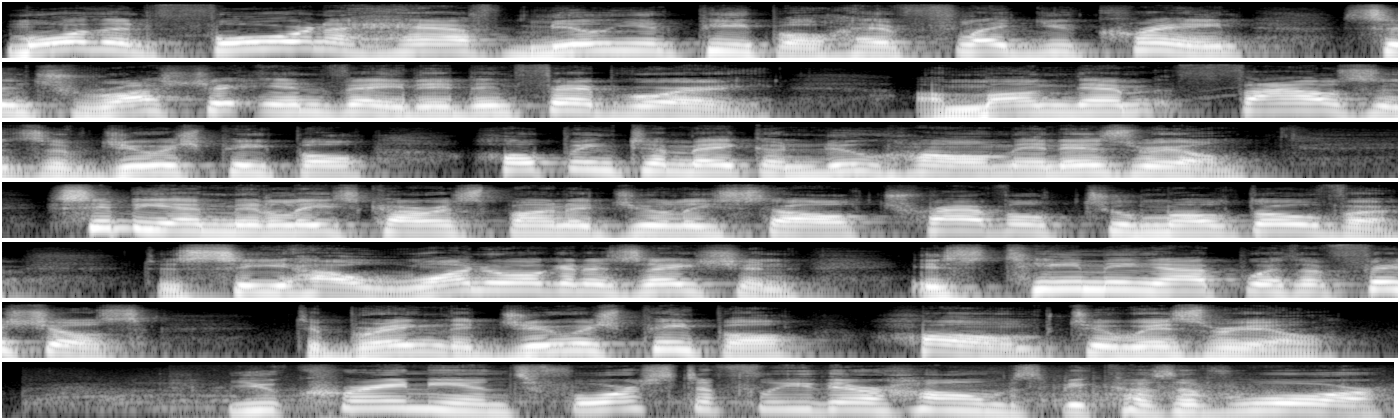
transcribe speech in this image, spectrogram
More than four and a half million people have fled Ukraine since Russia invaded in February. Among them, thousands of Jewish people hoping to make a new home in Israel. CBN Middle East correspondent Julie Stahl traveled to Moldova to see how one organization is teaming up with officials to bring the Jewish people home to Israel. Ukrainians forced to flee their homes because of war,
